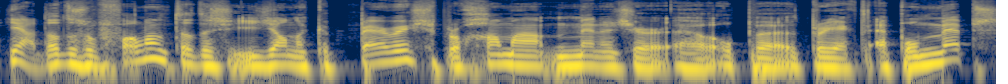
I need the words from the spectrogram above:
Ja, dat is opvallend. Dat is Janneke Parrish, programmamanager op het project Apple Maps.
